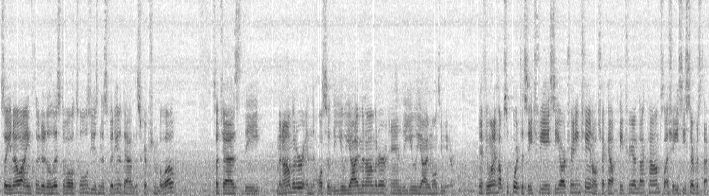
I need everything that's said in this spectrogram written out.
So you know I included a list of all the tools used in this video down in the description below, such as the manometer and also the UEI manometer and the UEI multimeter. And if you want to help support this HVACR training channel, check out patreon.com slash acservicetech,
